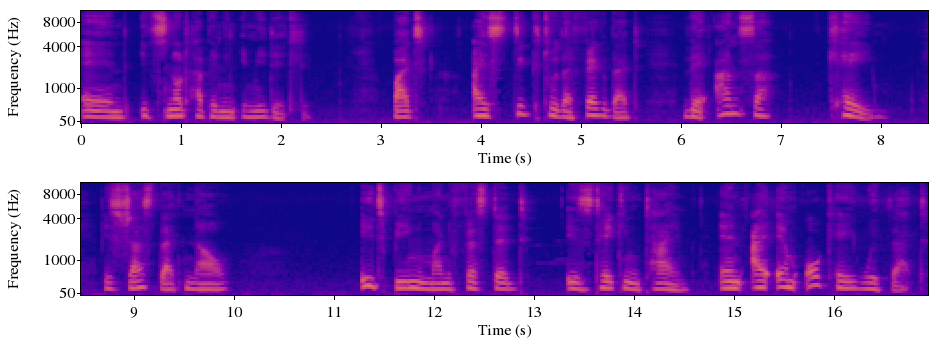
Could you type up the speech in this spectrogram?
and it's not happening immediately. But I stick to the fact that the answer came. It's just that now it being manifested is taking time and I am okay with that.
